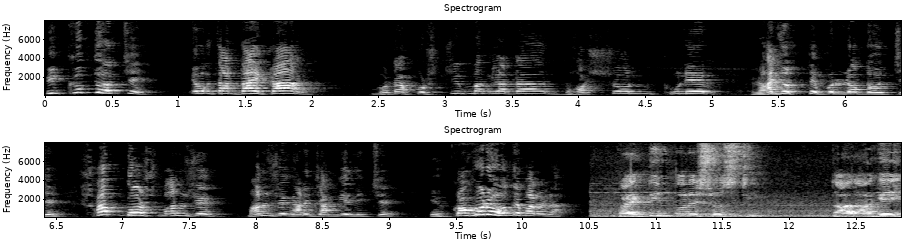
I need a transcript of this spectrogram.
বিক্ষুব্ধ হচ্ছে? এবং তার দায় কার? গোটা পশ্চিম বাংলাটা ধর্ষণ, খুনের রাজত্বে পরিণত হচ্ছে। সব দোষ মানুষের মানুষের ঘাড়ে চাপিয়ে দিচ্ছে। কখনো হতে পারে না। কয়েকদিন পরে ষষ্ঠী। তার আগেই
